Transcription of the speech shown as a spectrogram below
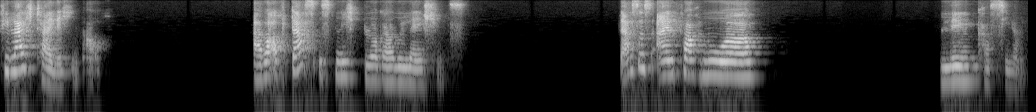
vielleicht teile ich ihn auch. Aber auch das ist nicht Blogger Relations. Das ist einfach nur Link kassieren.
